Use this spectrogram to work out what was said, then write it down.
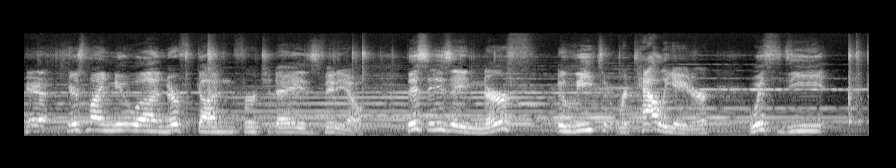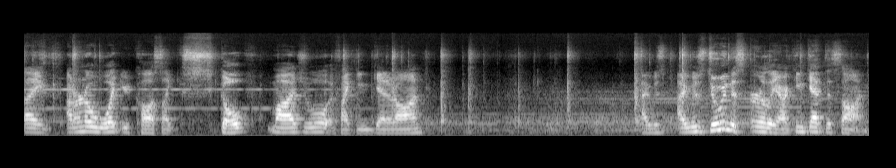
here, here's my new uh, Nerf gun for today's video. This is a Nerf Elite Retaliator with the, like, I don't know what you'd call it, like, scope module, if I can get it on. I was I was doing this earlier. I can get this on.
